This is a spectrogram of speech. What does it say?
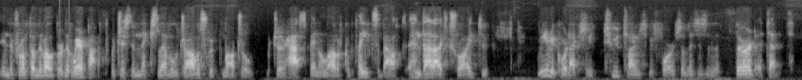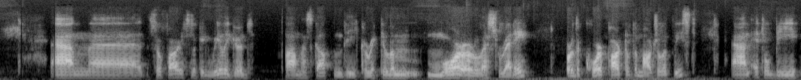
in the front-end developer the wear path, which is the next level JavaScript module, which there has been a lot of complaints about, and that I've tried to re-record actually two times before. So this is the third attempt, and uh, so far it's looking really good. Tom has gotten the curriculum more or less ready, or the core part of the module at least, and it'll be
